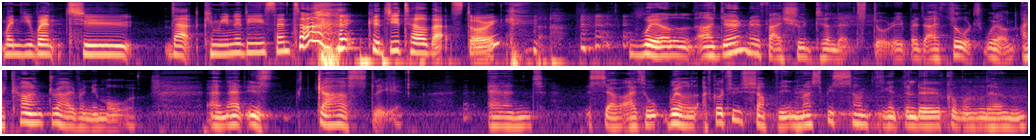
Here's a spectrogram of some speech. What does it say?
when you went to that community centre. could you tell that story? Well, I don't know if I should tell that story, but I thought, well, I can't drive anymore. And that is ghastly. And so I thought, well, I've got to do something. There must be something at the local um,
